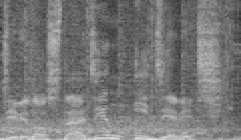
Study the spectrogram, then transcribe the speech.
91,9.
